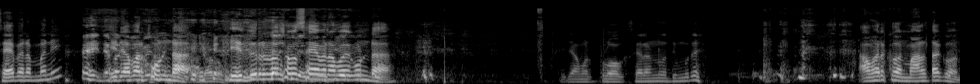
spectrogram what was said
সেভেন আপ মানে এটা আবার কোনটা? খেজুরের রস আবার সেভেন আপ কোনটা? এটা আমার ব্লগ সেরানো দিমুরে আমার কোন মালটা কোন?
